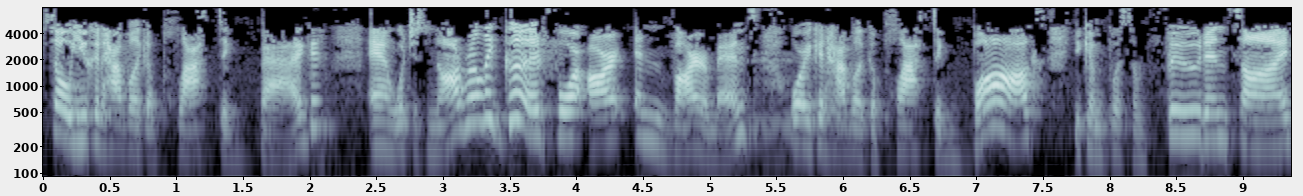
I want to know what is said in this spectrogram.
So you could have like a plastic bag, and which is not really good for our environment, or you could have like a plastic box. You can put some food inside.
